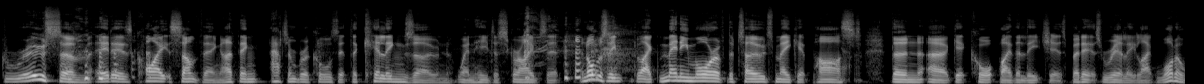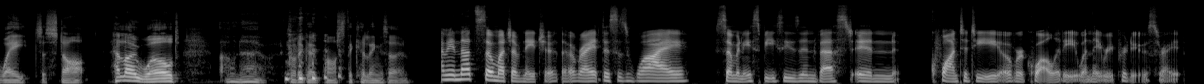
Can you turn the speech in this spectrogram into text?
gruesome. It is quite something. I think Attenborough calls it the killing zone when he describes it. And obviously, like many more of the toads make it past than uh, get caught by the leeches. But it's really like, what a way to start. Hello, world. Oh no, got to go past the killing zone. I mean, that's so much of nature, though, right? This is why so many species invest in quantity over quality when they reproduce, right?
